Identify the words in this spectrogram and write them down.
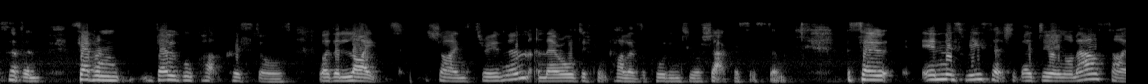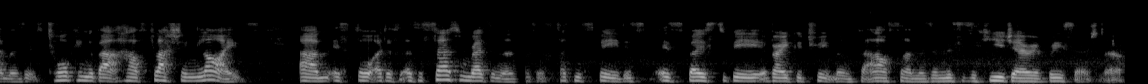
seven, seven Vogel cut crystals where the light shines through them, and they're all different colors according to your chakra system. So, in this research that they're doing on Alzheimer's, it's talking about how flashing lights um, is thought at a, as a certain resonance, a certain speed, is, is supposed to be a very good treatment for Alzheimer's, and this is a huge area of research now.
